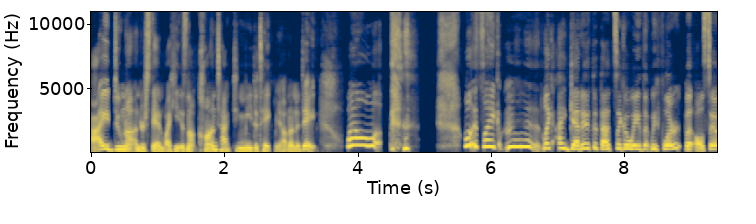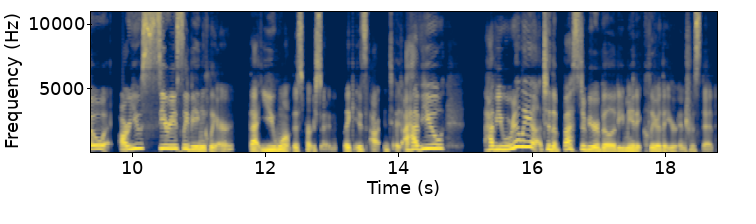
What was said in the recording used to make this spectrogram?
I do not understand why he is not contacting me to take me out on a date. Well, well, it's like, mm, like I get it that that's like a way that we flirt, but also, are you seriously being clear? That you want this person? Like is uh, have you have you really to the best of your ability made it clear that you're interested?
